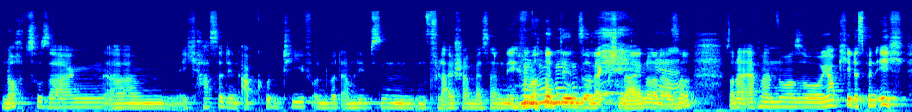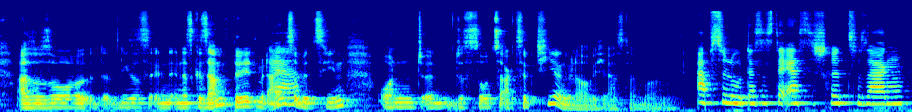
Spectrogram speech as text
noch zu sagen, ähm, ich hasse den Abgrund tief und würde am liebsten ein Fleischermesser nehmen und den so wegschneiden oder ja. so, sondern einfach nur so, ja, okay, das bin ich. Also so dieses in, in das Gesamtbild mit ja. einzubeziehen und äh, das so zu akzeptieren, glaube ich, erst einmal. Absolut, das ist der erste Schritt zu sagen,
